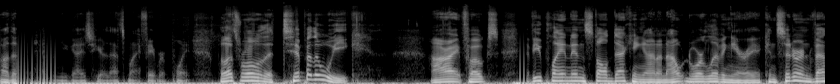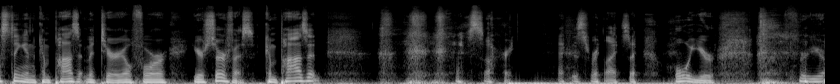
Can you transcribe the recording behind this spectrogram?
Other than you guys here, that's my favorite point. But let's roll to the tip of the week. All right, folks. If you plan to install decking on an outdoor living area, consider investing in composite material for your surface. Composite. sorry. I just realized, oh, your for your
